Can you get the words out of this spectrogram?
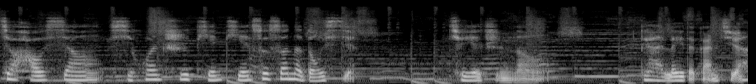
就好像喜欢吃甜甜酸酸的东西，却也只能流眼泪的感觉；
